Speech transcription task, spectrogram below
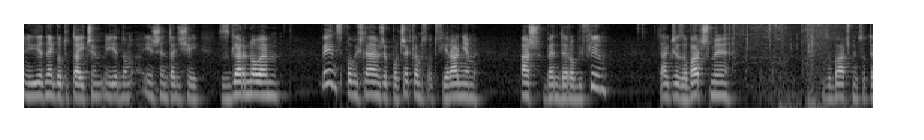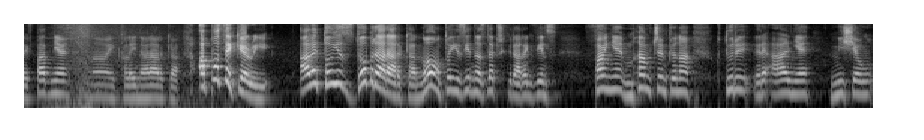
jednego tutaj, czym jedną enchanta dzisiaj zgarnąłem, więc pomyślałem, że poczekam z otwieraniem, aż będę robił film. Także zobaczmy. Zobaczmy, co tutaj wpadnie. No i kolejna rarka. Apothecary! Ale to jest dobra rarka. No, to jest jedna z lepszych rarek, więc fajnie. Mam czempiona, który realnie mi się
